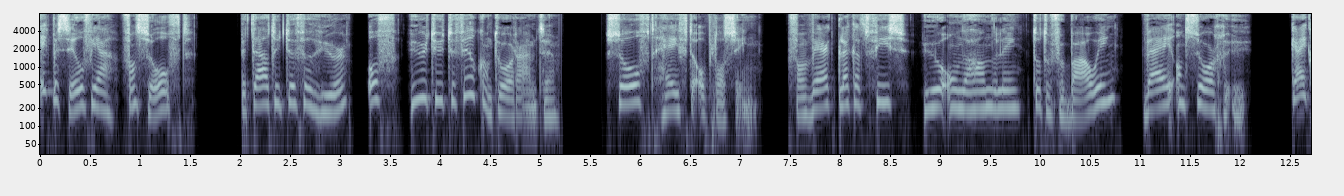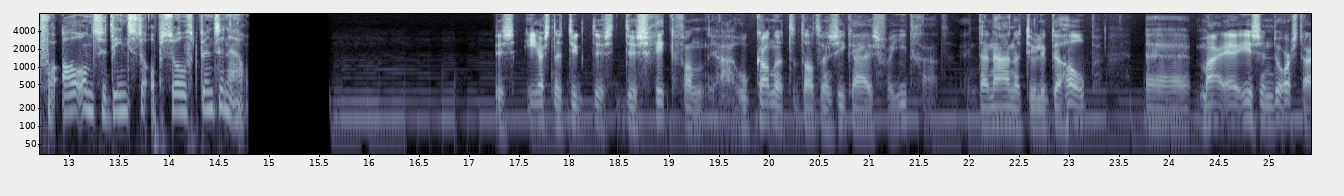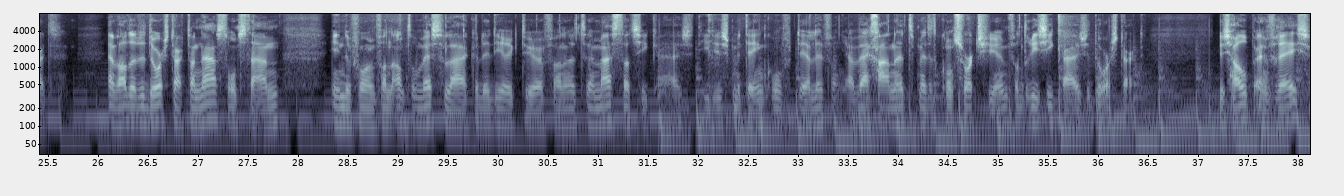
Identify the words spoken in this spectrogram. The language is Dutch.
Ik ben Sylvia van Solft. Betaalt u te veel huur of huurt u te veel kantoorruimte? Solft heeft de oplossing. Van werkplekadvies, huuronderhandeling tot een verbouwing, wij ontzorgen u. Kijk voor al onze diensten op soft.nl. Dus eerst natuurlijk dus de schrik van ja, hoe kan het dat een ziekenhuis failliet gaat? En daarna natuurlijk de hoop. Uh, maar er is een doorstart. En we hadden de doorstart daarnaast ontstaan in de vorm van Anton Westerlaken, de directeur van het uh, Maastadziekenhuis. Die dus meteen kon vertellen van ja, wij gaan het met het consortium van drie ziekenhuizen doorstarten. Dus hoop en vrees.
